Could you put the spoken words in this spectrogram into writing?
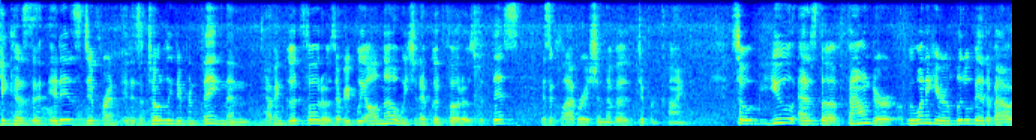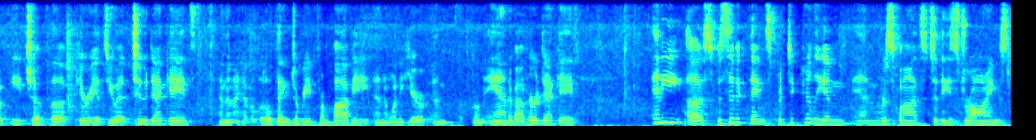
Because it, it is different, it is a totally different thing than having good photos. Every, we all know we should have good photos, but this is a collaboration of a different kind. So you, as the founder, we want to hear a little bit about each of the periods. You had two decades, And then I have a little thing to read from Bobby, and I want to hear from Anne about her decade. Any uh, specific things, particularly in, in response to these drawings,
